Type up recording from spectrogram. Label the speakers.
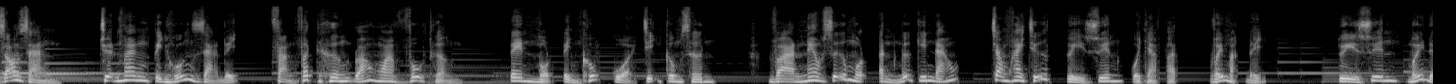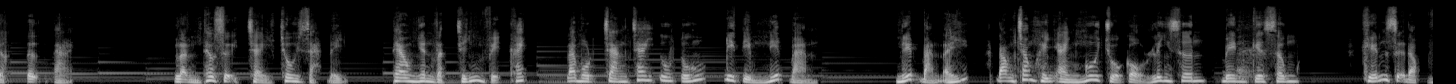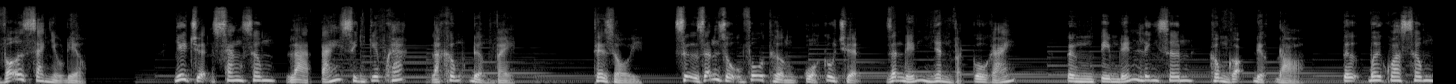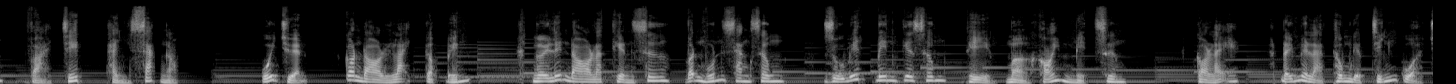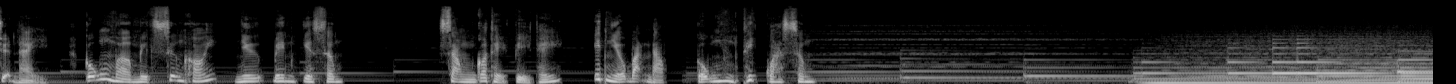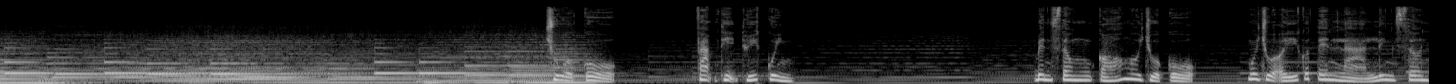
Speaker 1: Rõ ràng, chuyện mang tình huống giả định phảng phất hương đóa hoa vô thường tên một tình khúc của Trịnh Công Sơn và neo giữ một ẩn ngữ kín đáo trong hai chữ tùy duyên của nhà Phật với mặc định tùy duyên mới được tự tại. Lần theo sự chảy trôi giả định, theo nhân vật chính vị khách là một chàng trai ưu tú đi tìm Niết Bàn. Niết Bàn ấy đọng trong hình ảnh ngôi chùa cổ Linh Sơn bên kia sông, khiến sự đọc vỡ ra nhiều điều. Như chuyện sang sông là tái sinh kiếp khác là không đường về. Thế rồi, sự dẫn dụ vô thường của câu chuyện dẫn đến nhân vật cô gái từng tìm đến Linh Sơn không gọi được đò, tự bơi qua sông và chết thành xác ngọc. Cuối chuyện, con đò lại cập bến. Người lên đò là thiền sư vẫn muốn sang sông, dù biết bên kia sông thì mở khói mịt sương. Có lẽ đấy mới là thông điệp chính của chuyện này, cũng mờ mịt sương khói như bên kia sông. Xong có thể vì thế, ít nhiều bạn đọc cũng thích qua sông.
Speaker 2: Chùa cổ Phạm Thị Thúy Quỳnh Bên sông có ngôi chùa cổ Ngôi chùa ấy có tên là Linh Sơn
